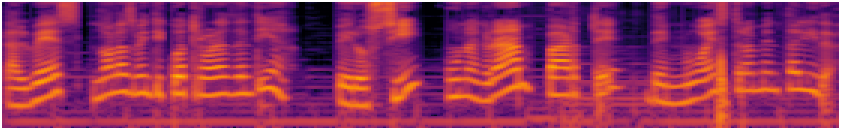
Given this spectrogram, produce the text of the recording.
Tal vez no las 24 horas del día, pero sí una gran parte de nuestra mentalidad.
